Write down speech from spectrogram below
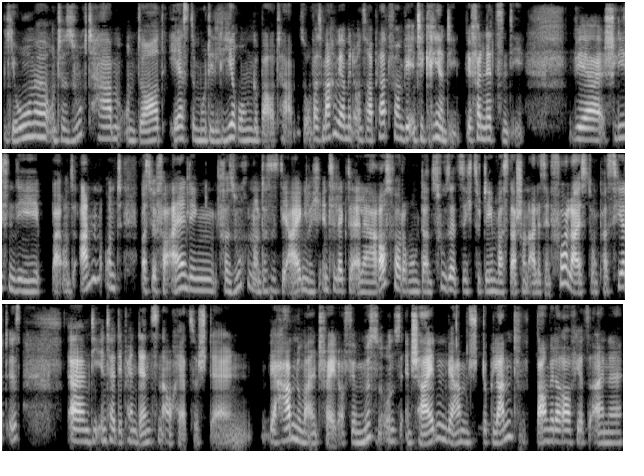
Biome untersucht haben und dort erste Modellierungen gebaut haben. So, was machen wir mit unserer Plattform? Wir integrieren die, wir vernetzen die. Wir schließen die bei uns an und was wir vor allen Dingen versuchen, und das ist die eigentlich intellektuelle Herausforderung dann zusätzlich zu dem, was da schon alles in Vorleistung passiert ist, ähm, die Interdependenzen auch herzustellen. Wir haben nun mal einen Trade-off. Wir müssen uns entscheiden. Wir haben ein Stück Land, bauen wir darauf jetzt eine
